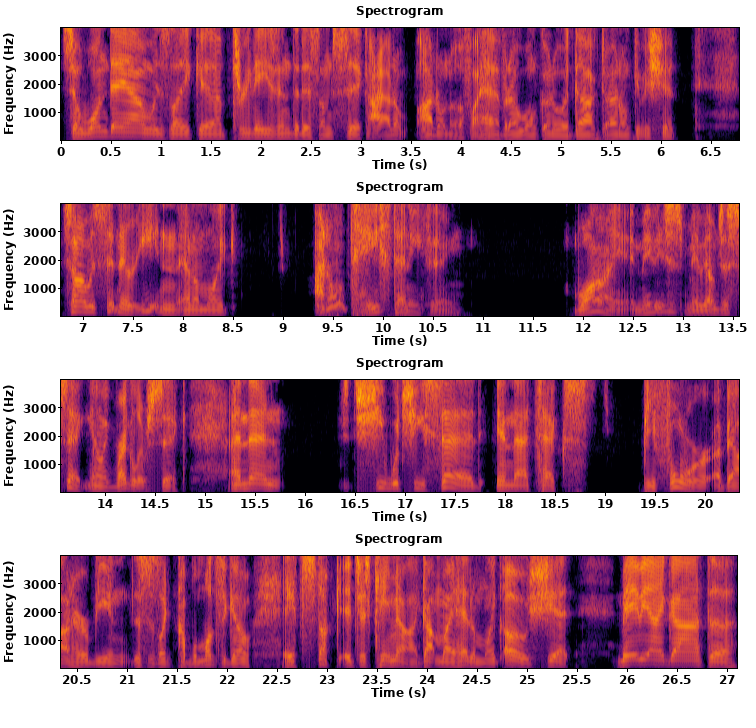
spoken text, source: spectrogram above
So one day I was like, uh, three days into this, I'm sick. I don't, I don't know if I have it. I won't go to a doctor. I don't give a shit. So I was sitting there eating and I'm like, I don't taste anything. Why? Maybe it's just, maybe I'm just sick, you know, like regular sick. And then she, what she said in that text before about her being, this is like a couple months ago, it stuck, it just came out. I got in my head, I'm like, oh shit, maybe I got the,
